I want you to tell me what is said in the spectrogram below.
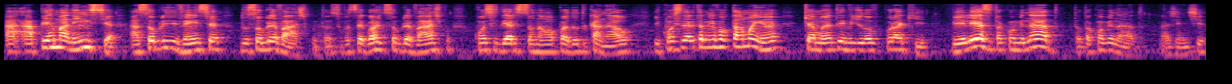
a, a permanência, a sobrevivência do Sobre Vasco. Então, se você gosta de Sobre Vasco, considere se tornar um apoiador do canal e considere também voltar amanhã, que amanhã tem vídeo novo por aqui. Beleza? Tá combinado? Então tá combinado. A gente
